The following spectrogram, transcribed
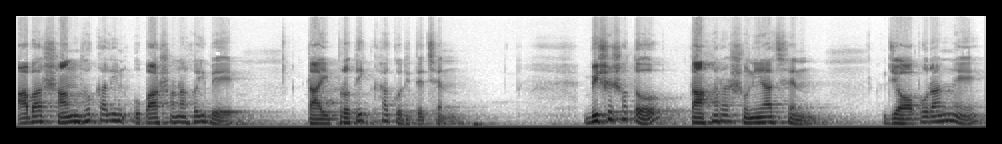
আবার সান্ধ্যকালীন উপাসনা হইবে, তাই প্রতীক্ষা করিতেছেন। বিশেষত তাহারা শুনিয়াছেন যে অপরাহ্নে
